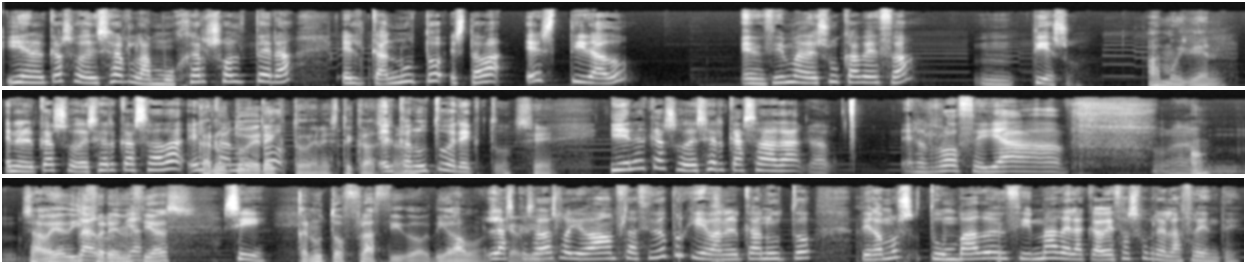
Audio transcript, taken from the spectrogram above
y en el caso de ser la mujer soltera, el canuto estaba estirado encima de su cabeza, mm, tieso. Ah, muy bien. En el caso de ser casada, el canuto, erecto en este caso. El canuto erecto. Sí. Y en el caso de ser casada, el roce ya. ¿Ah? O sea, había diferencias. sí. Canuto flácido, digamos. Las casadas lo llevaban flácido porque llevan el canuto, digamos, tumbado encima de la cabeza sobre la frente.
